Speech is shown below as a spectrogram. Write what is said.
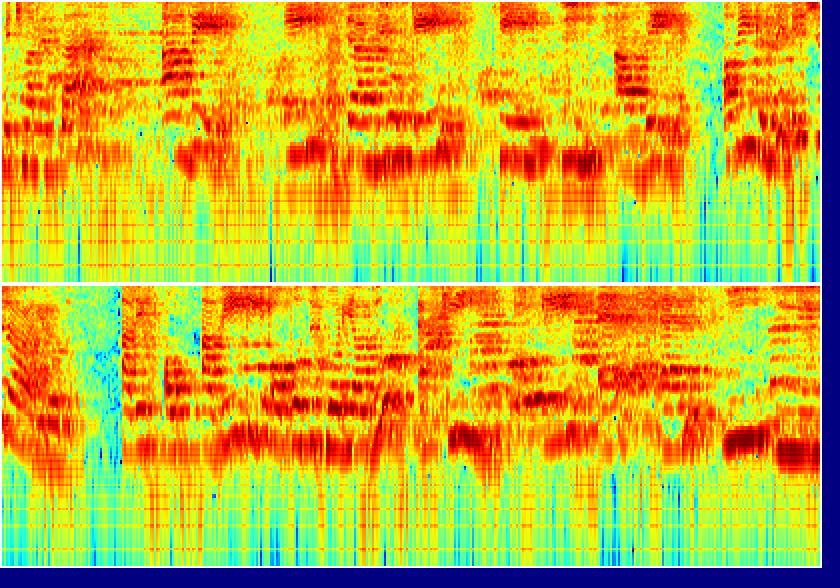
Which one is that? Awake. A A K E awake awake ಅಂದರೆ ಎಚ್ಚರವಾಗಿರೋದು. ಅವೇಕ್ ಅವೇಕಿಗೆ ಆಪೋಸಿಟ್ ವರ್ಡ್ ಯಾವುದು? Asleep A S L E E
